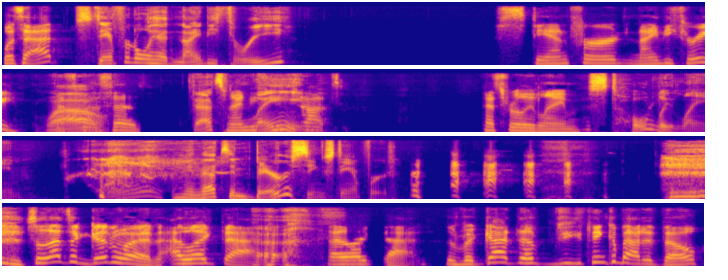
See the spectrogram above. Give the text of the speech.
What's that? Stanford only had 93. Stanford 93. Wow. That's what it says. That's lame. shots. That's really lame. That's totally lame. I mean, that's embarrassing, Stanford. so that's a good one. I like that. I like that. But God, do you think about it though?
